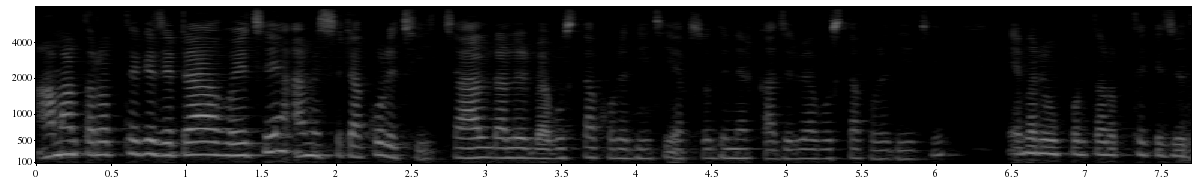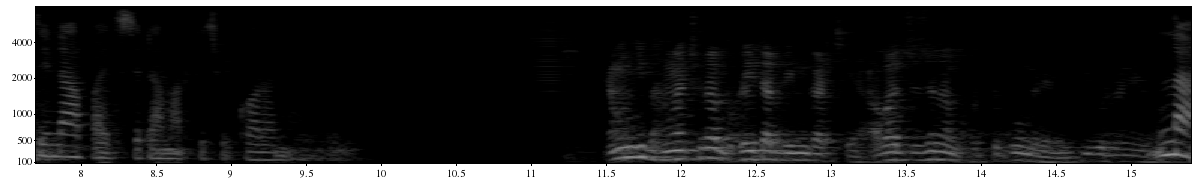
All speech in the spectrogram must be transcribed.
আমার তরফ থেকে যেটা হয়েছে আমি সেটা করেছি। চাল ডালের ব্যবস্থা করে দিয়েছি একশো দিনের কাজের ব্যবস্থা করে দিয়েছি। এবারে উপর তরফ থেকে যদি না পাই সেটা আমার কিছুর করার নেই। এমনকি ভাঙাচোরা ঘরেই তার দিন কাটছে। আবাস যোজনা ঘরটুকুও মেলেনি। কি বলবেন না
